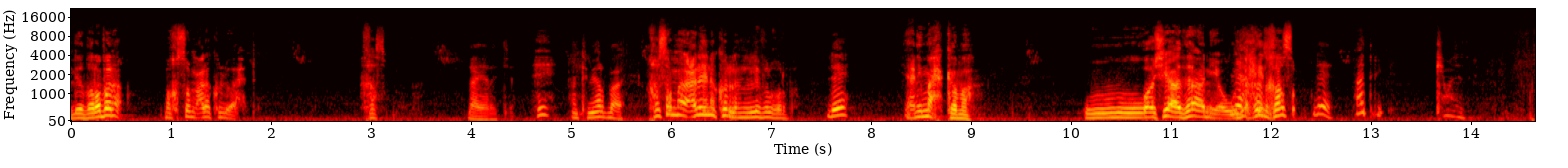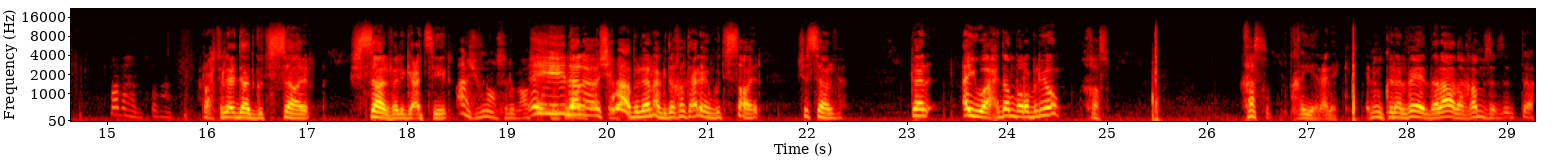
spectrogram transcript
اللي ضربنا مخصوم على كل واحد خصم لا يا رجال إيه أنتم يا اربعه خصم علينا كلنا اللي في الغرفة ليه؟ يعني محكمة وأشياء ثانية ودحين خصم. ليه؟ ما أدري كيف ما تدري؟ ما فهمت ما فهمت رحت الإعداد قلت إيش صاير؟ إيش السالفة اللي قاعد تصير؟ أنا أشوف ناس اللي معصب اي لا لا شباب اللي هناك دخلت عليهم قلت إيش صاير؟ إيش السالفة؟ قال أي واحد انضرب اليوم خصم. خصم تخيل عليك. يعني ممكن 2000 3 5 6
